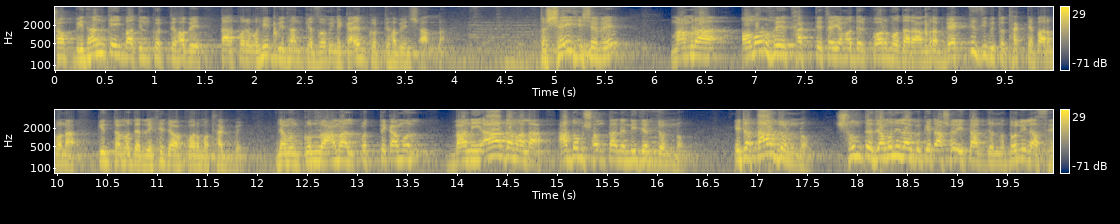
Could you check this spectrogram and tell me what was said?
সব বিধানকেই বাতিল করতে হবে, তারপরে ওহির বিধানকে জমিনে কায়েম করতে হবে ইনশাআল্লাহ। তো সেই হিসেবে আমরা অমর হয়ে থাকতে চাই আমাদের কর্ম দ্বারা, আমরা ব্যক্তি জীবিত থাকতে পারব না, কিন্তু আমাদের রেখে যাওয়া কর্ম থাকবে। যেমন কুল্লু আমাল, প্রত্যেক আমল বানি আদম আলা, আদম সন্তানের নিজের জন্য। এটা তার জন্য। শুনতে যেমনই লাগুক এটা আসলেই তার জন্য দলিল আছে।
